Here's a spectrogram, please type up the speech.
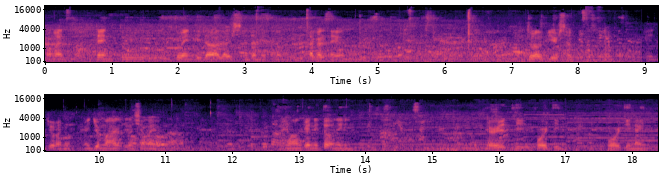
mga 10 to 20 dollars na damit no. Tagal na yun. 12 years ago. Medyo ano, medyo mahal lang siya ngayon. Mga ganito ano eh. 30, 40, 49.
